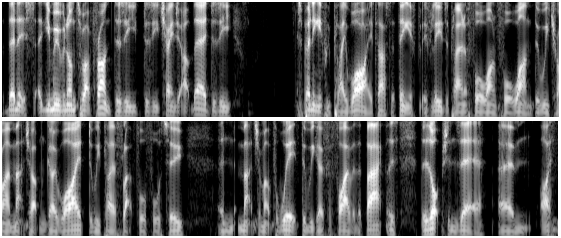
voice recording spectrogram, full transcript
then it's you're moving on to up front. Does he does he change it up there? Does he? Depending if we play wide, that's the thing. If if Leeds are playing a 4-1-4-1, do we try and match up and go wide? Do we play a flat 4-4-2? And match them up for width? Do we go for five at the back? There's there's options there. Um, I th-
